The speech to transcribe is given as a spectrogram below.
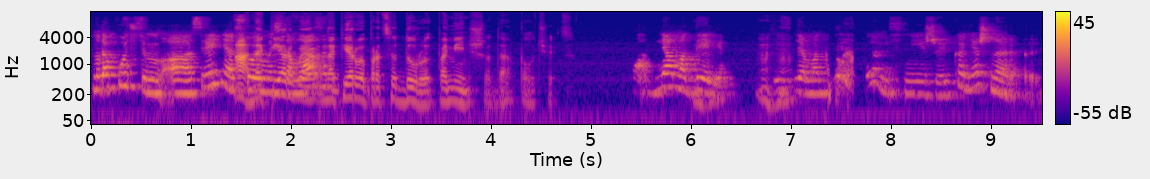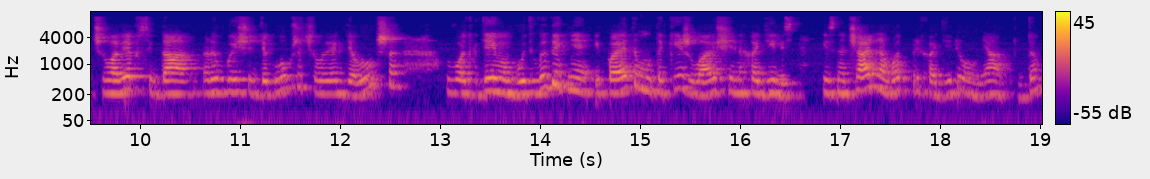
Ну, допустим, а, средняя а, стоимость... на, первые, лазер... на первую процедуру поменьше, да, получается? Для модели. Модели стоимость ниже. И, конечно, человек всегда, рыбу ищет где глубже, человек где лучше, вот, где ему будет выгоднее, и поэтому такие желающие находились. Изначально вот приходили у меня оттуда.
